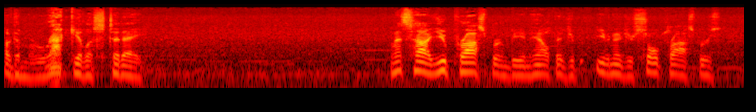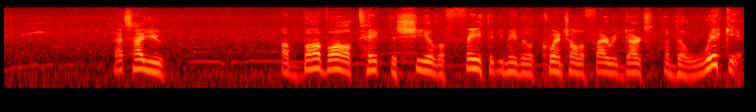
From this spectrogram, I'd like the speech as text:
of the miraculous today. And that's how you prosper and be in health, even as your soul prospers. That's how you, above all, take the shield of faith that you may be able to quench all the fiery darts of the wicked.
